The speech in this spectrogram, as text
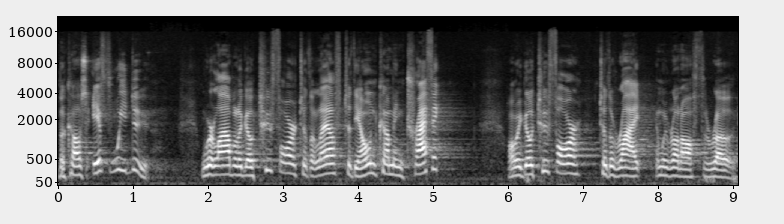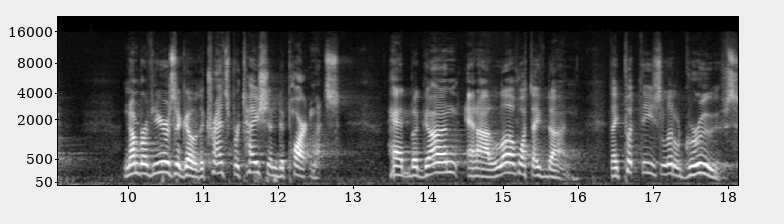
Because if we do, we're liable to go too far to the left to the oncoming traffic, or we go too far to the right and we run off the road. A number of years ago, the transportation departments had begun, and I love what they've done. They put these little grooves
